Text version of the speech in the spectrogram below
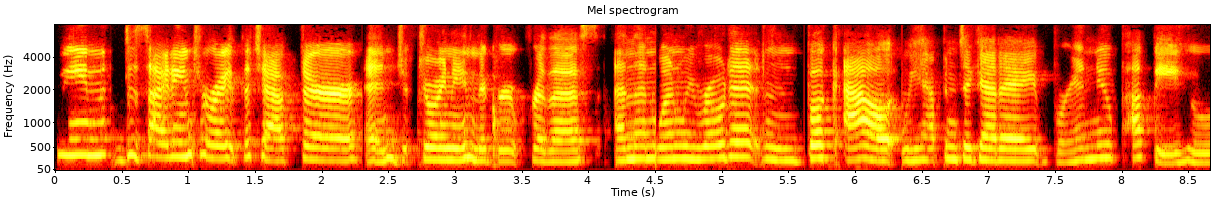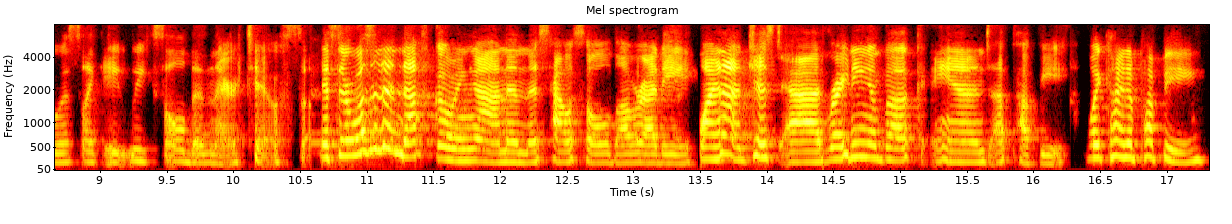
Between deciding to write the chapter and joining the group for this. And then when we wrote it and book out, we happened to get a brand new puppy who was like eight weeks old in there too. So if there wasn't enough going on in this household already, why not just add writing a book and a puppy? What kind of puppy?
